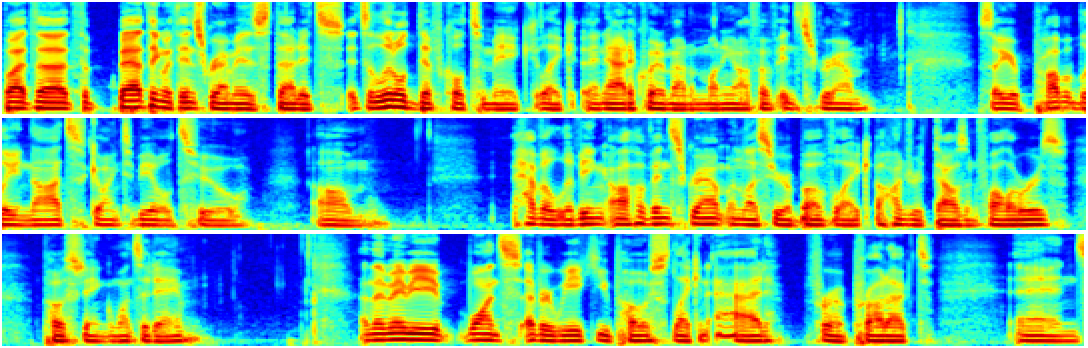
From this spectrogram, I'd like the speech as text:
But the the bad thing with Instagram is that it's it's a little difficult to make like an adequate amount of money off of Instagram. So you're probably not going to be able to um, have a living off of Instagram unless you're above like a hundred thousand followers, posting once a day. And then maybe once every week you post like an ad for a product. And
